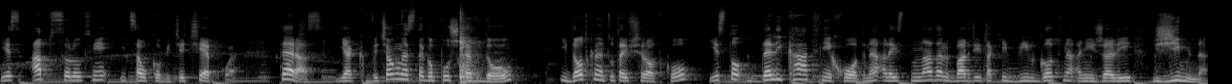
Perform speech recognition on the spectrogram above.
jest absolutnie i całkowicie ciepłe. Teraz, jak wyciągnę z tego puszkę w dół i dotknę tutaj w środku, jest to delikatnie chłodne, ale jest to nadal bardziej takie wilgotne aniżeli zimne.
